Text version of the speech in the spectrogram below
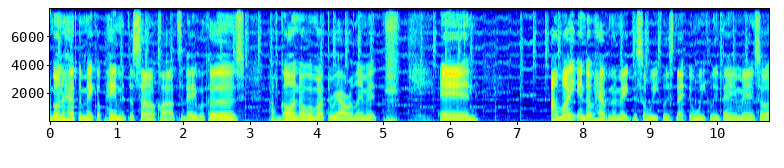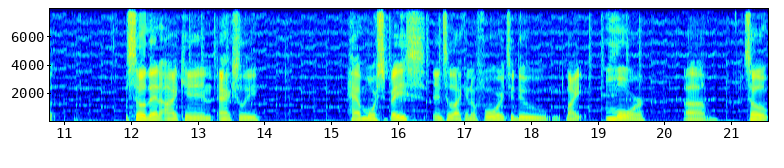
going to have to make a payment to SoundCloud today because I've gone over my three hour limit. and I might end up having to make this a weekly thing, a weekly thing, man. So so that I can actually have more space until I can afford to do like more. Um, so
